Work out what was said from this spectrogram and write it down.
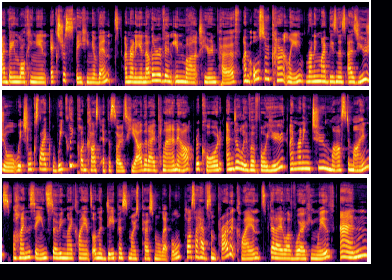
I've been locking in extra speaking events. I'm running another event in March here in Perth. I'm also currently running my business as usual, which looks like weekly podcast episodes here that I plan out, record, and deliver for you. I'm running two masterminds behind the scenes, serving my clients on the deepest, most personal level level. Plus, I have some private clients that I love working with and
